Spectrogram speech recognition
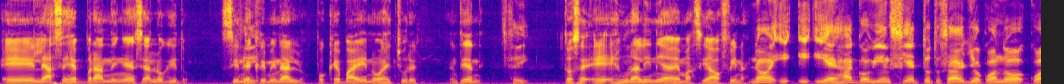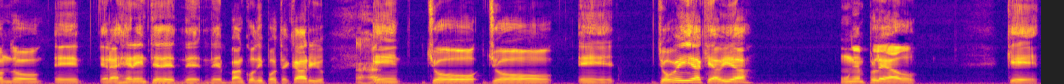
eh, le haces el branding ese al loquito sin Sí. discriminarlo? Porque va ahí no es el shooter, ¿entiendes? Sí. Entonces es, es una línea demasiado fina. No, y, y- y es algo bien cierto. Tú sabes, yo cuando, cuando eh, era gerente de- de- del banco de hipotecario, eh, yo, yo, eh, yo veía que había un empleado que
